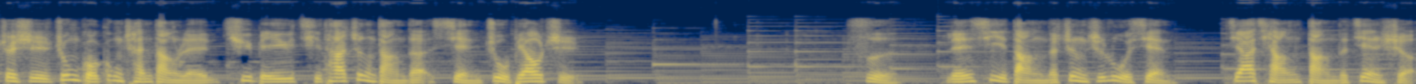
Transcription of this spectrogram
这是中国共产党人区别于其他政党的显著标志。四、联系党的政治路线，加强党的建设。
